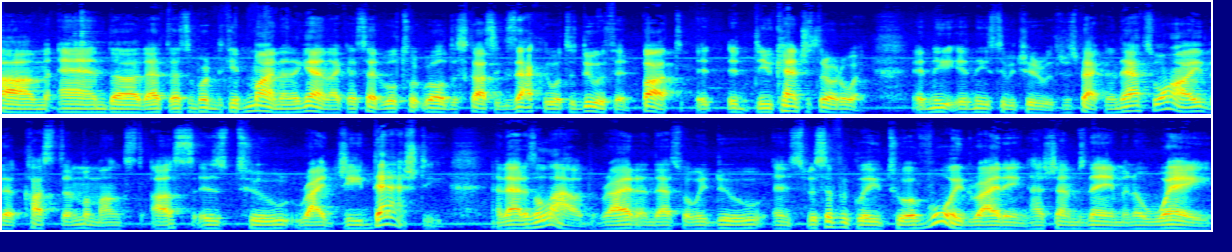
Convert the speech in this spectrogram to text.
Um, and uh, that, that's important to keep in mind. And again, like I said, we'll, t- we'll discuss exactly what to do with it, but it, it, you can't just throw it away. It, need, it needs to be treated with respect. And that's why the custom amongst us is to write G dash D. And that is allowed, right? And that's what we do, and specifically to avoid writing Hashem's name in a way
